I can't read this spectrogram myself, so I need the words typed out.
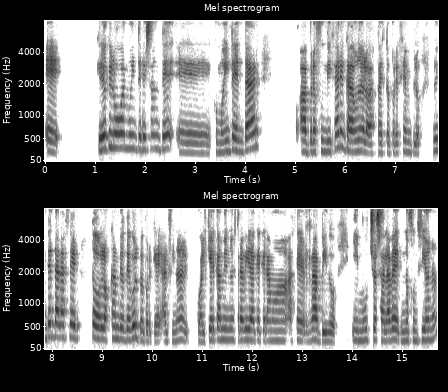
eh, creo que luego es muy interesante eh, como intentar a profundizar en cada uno de los aspectos. Por ejemplo, no intentar hacer todos los cambios de golpe, porque al final cualquier cambio en nuestra vida que queramos hacer rápido y muchos a la vez no funciona.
